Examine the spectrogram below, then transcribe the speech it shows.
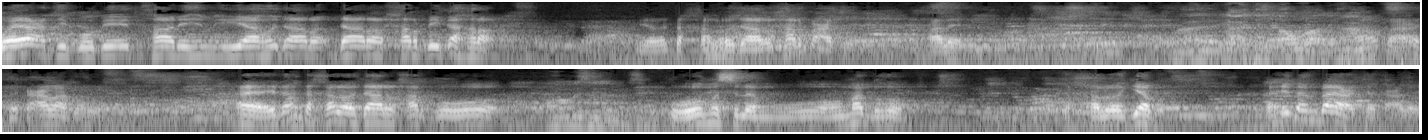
ويعتق بإدخالهم إياه دار, دار الحرب قهرا. إذا دخلوا دار الحرب عتق عليه. يعتق ها؟ بعتق على أي إذا دخلوا دار الحرب وهو, هو مسلم. وهو مسلم وهو مقهور. دخلوه جبر فإذا باعتق عليه.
